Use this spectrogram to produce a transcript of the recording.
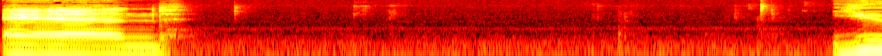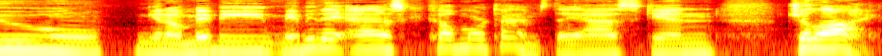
And you, you know, maybe maybe they ask a couple more times. They ask in July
